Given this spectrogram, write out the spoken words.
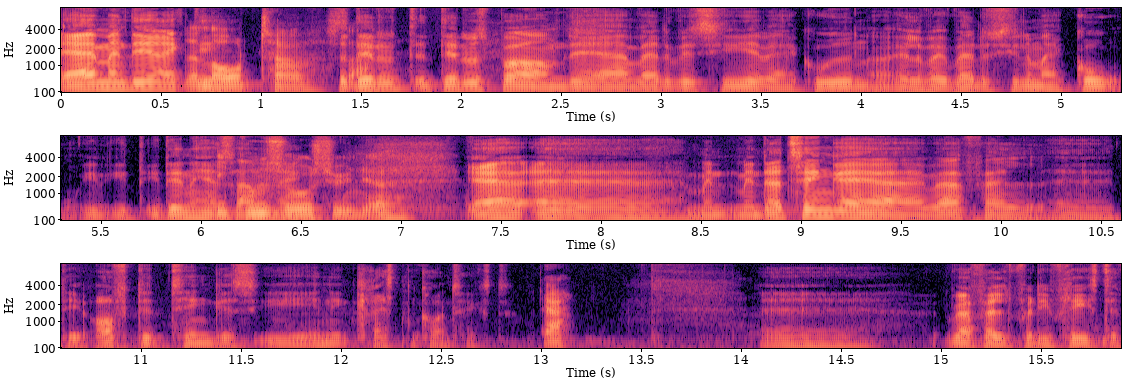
Ja, men det er The rigtigt. Lord tager. Så det du, det, du spørger om, det er, hvad det vil sige at være Gud, eller hvad, hvad du siger, man er god i, i, i denne her i Guds sammenhæng. åsyn, ja. Ja, øh, men, men der tænker jeg i hvert fald, øh, det ofte tænkes i en kristen kontekst. Ja. Øh, I hvert fald for de fleste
